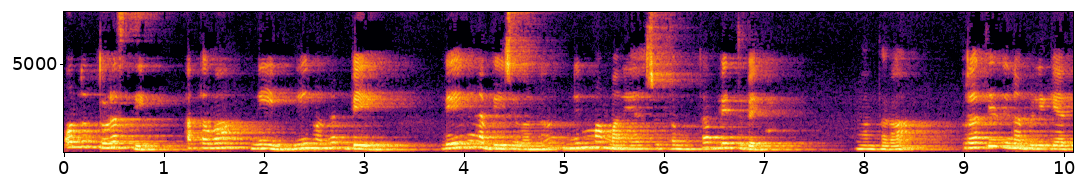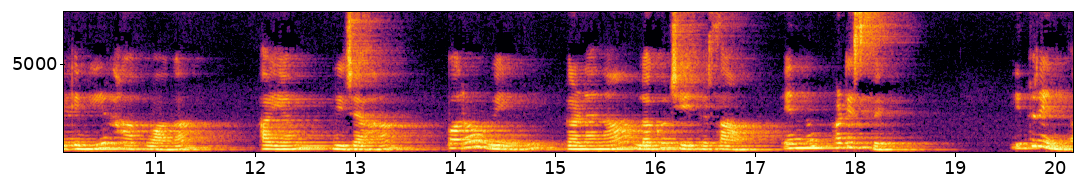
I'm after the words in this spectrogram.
ಒಂದು ತುಳಸಿ ಅಥವಾ ನೀಮ್ ನೀಮ್ ಅಂದರೆ ಬೇವು ಬೇವಿನ ಬೀಜವನ್ನು ನಿಮ್ಮ ಮನೆಯ ಸುತ್ತಮುತ್ತ ಬಿತ್ತಬೇಕು. ನಂತರ ಪ್ರತಿದಿನ ಬೆಳಿಗ್ಗೆ ಅದಕ್ಕೆ ನೀರು ಹಾಕುವಾಗ, ಅಯಂ, ನಿಜ, ಪರೋವೇದಿ, ಗಣನ ಲಘುಚೇತಸ ಎಂದು ಪಠಿಸಬೇಕು. ಇದರಿಂದ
